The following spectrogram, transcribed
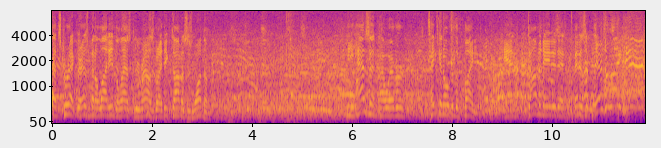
That's correct. There hasn't been a lot in the last three rounds, but I think Thomas has won them. He hasn't, however, taken over the fight and dominated and been as a... There's a right hand!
